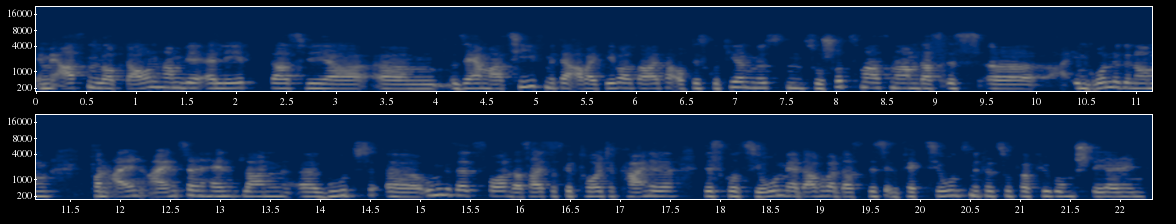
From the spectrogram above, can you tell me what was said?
Im ersten Lockdown haben wir erlebt, dass wir ähm, sehr massiv mit der Arbeitgeberseite auch diskutieren müssten zu Schutzmaßnahmen. Das ist äh, im Grunde genommen von allen Einzelhändlern äh, gut äh, umgesetzt worden. Das heißt, es gibt heute keine Diskussion mehr darüber, dass Desinfektionsmittel zur Verfügung stellen,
